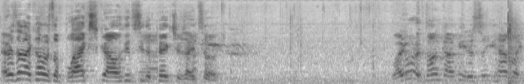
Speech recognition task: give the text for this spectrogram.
Every time I come, it's a black screen. I look and see the pictures I took. Why do you want to dunk on me? Just so you can have like,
